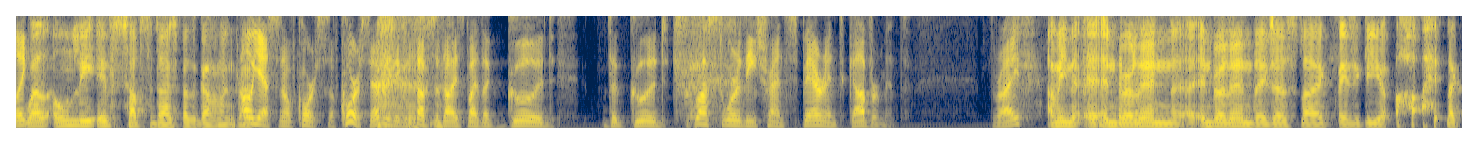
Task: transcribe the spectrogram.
like Well, only if subsidized by the government, right? Oh yes, no, of course, of course, everything is subsidized by the good, the good, trustworthy, transparent government, right? I mean, in Berlin, uh, in Berlin, they just like basically uh, like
